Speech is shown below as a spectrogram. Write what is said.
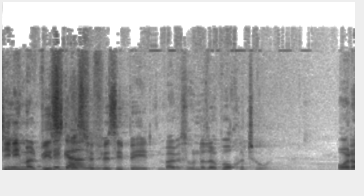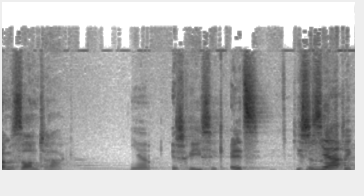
die nicht mal wissen, dass wir gegangen. für sie beten, weil wir es unter der Woche tun. Oder am Sonntag. ja. Ist riesig. Els, ist es Ja. richtig?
